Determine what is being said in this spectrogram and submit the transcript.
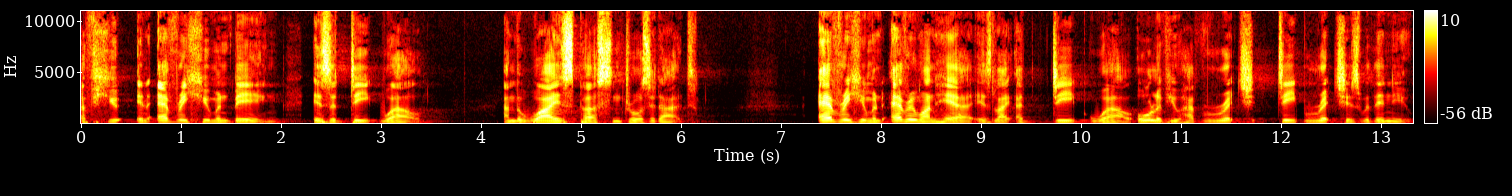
of, hu- in every human being, is a deep well, and the wise person draws it out. Every human, everyone here is like a deep well. All of you have rich, deep riches within you.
